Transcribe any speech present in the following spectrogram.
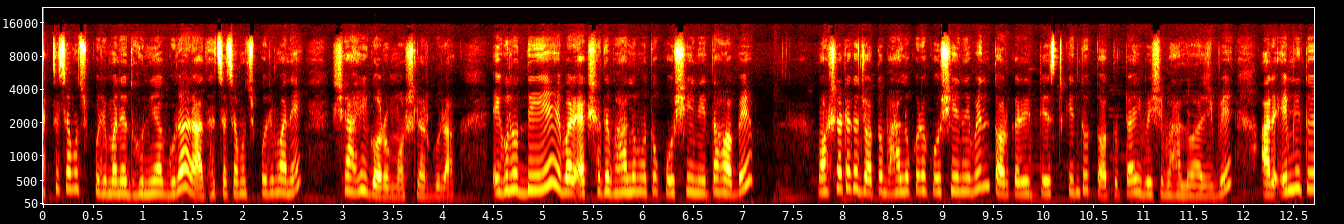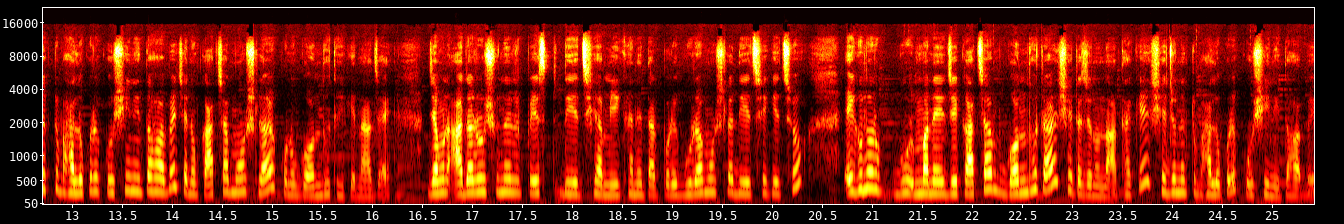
এক চা চামচ পরিমাণে ধনিয়া গুঁড়া আর আধা চা চামচ পরিমাণে শাহি গরম মশলার গুঁড়া। এগুলো দিয়ে এবার একসাথে ভালো মতো কষিয়ে নিতে হবে। মশলাটাকে যত ভালো করে কষিয়ে নেবেন, তরকারির টেস্ট কিন্তু ততটাই বেশি ভালো আসবে। আর এমনিতেও একটু ভালো করে কষিয়ে নিতে হবে যেন কাঁচা মশলার কোনো গন্ধ থেকে না যায়। যেমন আদা রসুনের পেস্ট দিয়েছি আমি এখানে, তারপরে গুঁড়া মশলা দিয়েছি কিছু। এগুলোর মানে যে কাঁচা গন্ধটা সেটা যেন না থাকে, সেজন্য একটু ভালো করে কষিয়ে নিতে হবে।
